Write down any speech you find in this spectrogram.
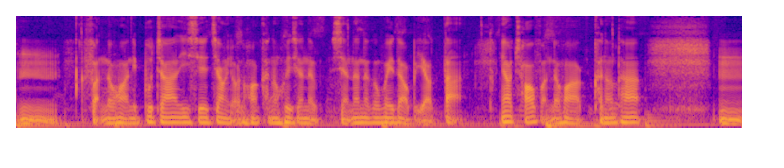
嗯粉的话，你不加一些酱油的话，可能会显得显得那个味道比较淡。要炒粉的话，可能它嗯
